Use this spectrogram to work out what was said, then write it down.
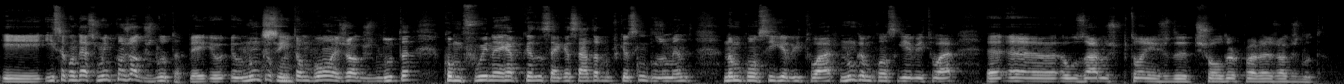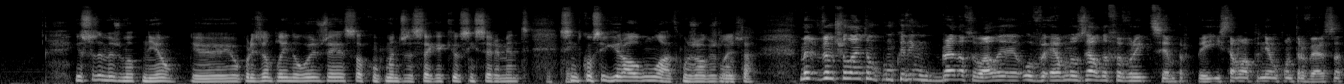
E isso acontece muito com jogos de luta. Eu, eu nunca Sim. fui tão bom em jogos de luta como fui na época do Sega Saturn, porque eu simplesmente não me consigo habituar, nunca me consegui habituar a, a, a usar os botões de, de shoulder para jogos de luta. Eu sou da mesma opinião. Eu, eu, por exemplo, ainda hoje é só com comandos da SEGA que eu sinceramente okay. sinto conseguir ir a algum lado com jogos de pois. luta. Mas vamos falar então um bocadinho de Breath of the Wild. É, é o meu Zelda favorito de sempre. Isto é uma opinião controversa,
